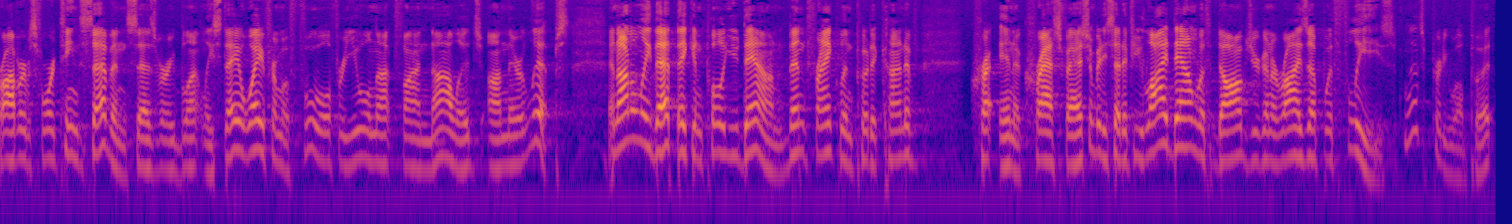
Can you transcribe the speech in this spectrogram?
Proverbs 14 7 says very bluntly, Stay away from a fool, for you will not find knowledge on their lips. And not only that, they can pull you down. Ben Franklin put it kind of in a crass fashion, but he said, If you lie down with dogs, you're going to rise up with fleas. Well, that's pretty well put.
